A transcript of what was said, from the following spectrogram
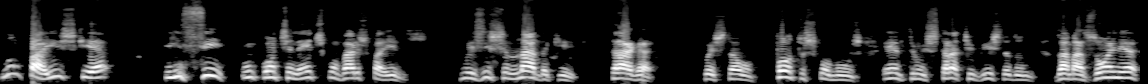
num país que é, em si, um continente com vários países. Não existe nada que traga questão pontos comuns entre um extrativista do, da Amazônia,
